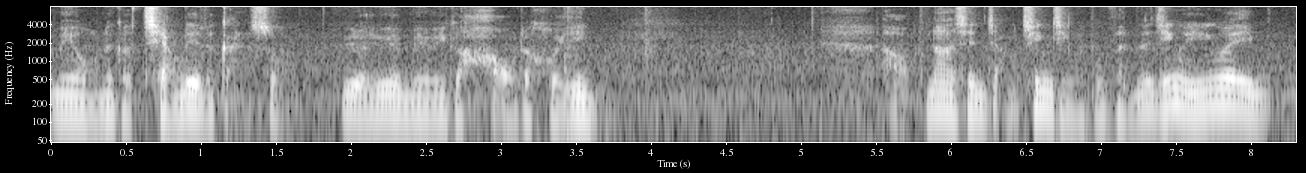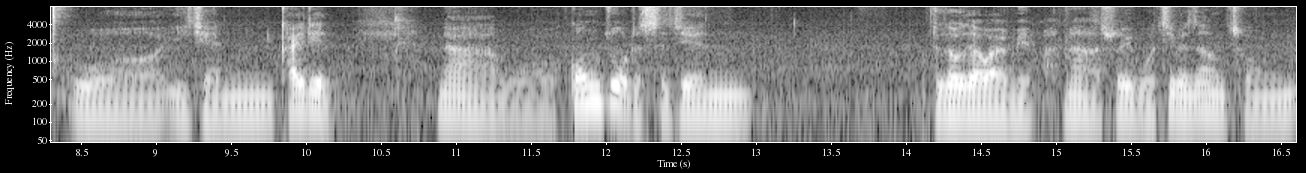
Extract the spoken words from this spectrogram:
没有那个强烈的感受，越来越没有一个好的回应。好，那先讲亲情的部分。那亲情，因为我以前开店，那我工作的时间就都在外面嘛。那所以我基本上从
